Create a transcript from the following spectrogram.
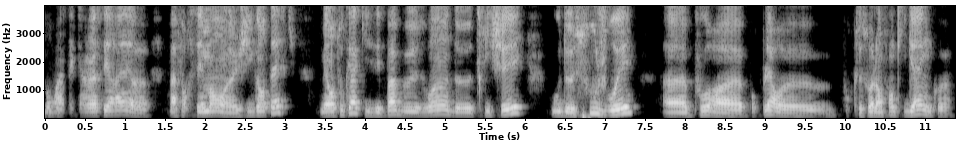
bon, avec un intérêt pas forcément gigantesque, mais en tout cas qu'ils aient pas besoin de tricher ou de sous-jouer euh, pour euh, pour plaire euh, pour que ce soit l'enfant qui gagne quoi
